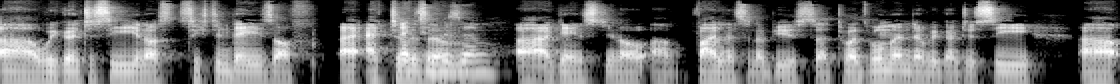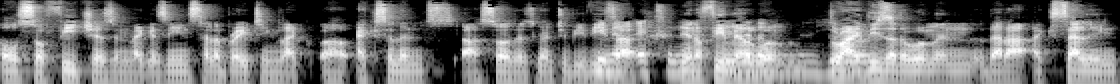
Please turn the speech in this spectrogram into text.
uh, we're going to see, you know, 16 days of uh, activism, activism. Uh, against, you know, uh, violence and abuse uh, towards women. Then we're going to see uh, also features in magazines celebrating like uh, excellence. Uh, so there's going to be these female are you know female women, right? These are the women that are excelling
